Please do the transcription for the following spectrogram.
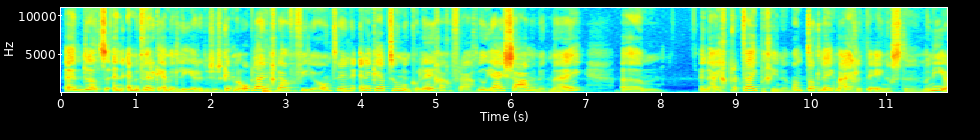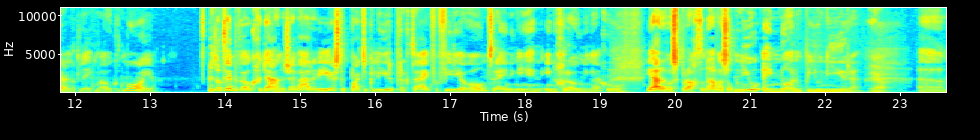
En, dat, en, en met werken en met leren. Dus. dus ik heb mijn opleiding gedaan voor video home trainen. En ik heb toen een collega gevraagd: wil jij samen met mij ehm, een eigen praktijk beginnen? Want dat leek me eigenlijk de enigste manier. En dat leek me ook het mooie. En dat hebben we ook gedaan. Dus wij waren de eerste particuliere praktijk voor video home training in, in Groningen. Cool. Ja, dat was prachtig. Nou, was opnieuw enorm pionieren. Ja. Ehm,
